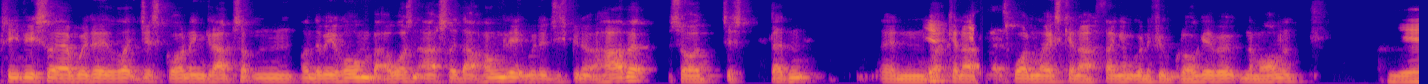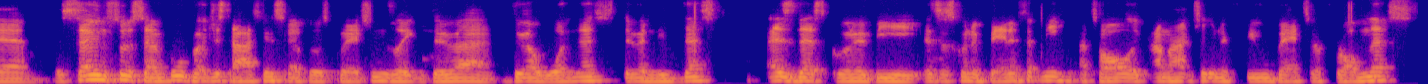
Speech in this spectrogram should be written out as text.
previously I would have like just gone and grabbed something on the way home, but I wasn't actually that hungry. It would have just been out of habit, so I just didn't. And yeah. kind of that's one less kind of thing I'm going to feel groggy about in the morning. Yeah, it sounds so simple, but just asking yourself those questions like, do I do I want this? Do I need this? Is this going to be? Is this going to benefit me at all? Like, I'm actually going to feel better from this.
